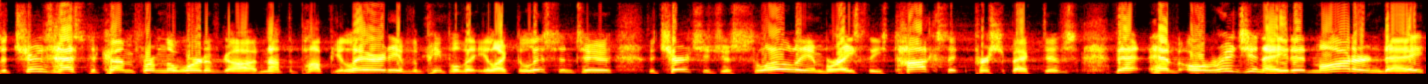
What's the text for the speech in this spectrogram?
The truth has to come from the Word of God, not the popularity of the people that you like to listen to. The church has just slowly embraced these toxic perspectives that have originated modern day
